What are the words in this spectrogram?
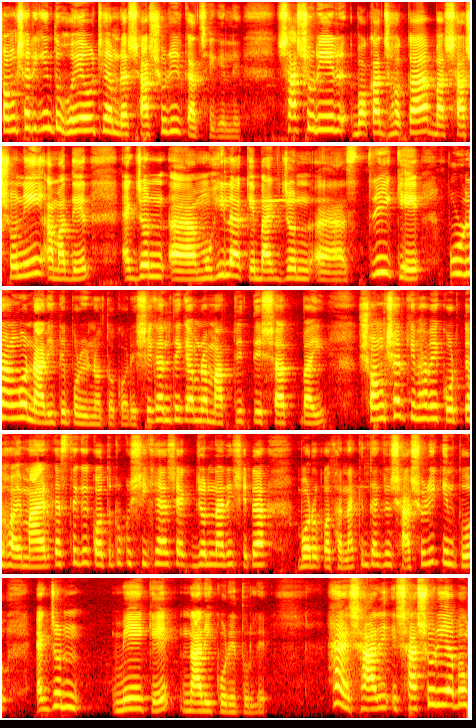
সংসারী কিন্তু হয়ে উঠি আমরা শাশুড়ির কাছে গেলে। শাশুড়ির বকাঝকা বা শাসনেই আমাদের একজন আহ, মহিলাকে বা একজন স্ত্রীকে পূর্ণাঙ্গ নারীতে পরিণত করে। সেখান থেকে আমরা মাতৃত্বের স্বাদ পাই। সংসার কীভাবে করতে হয় মায়ের কাছ থেকে কতটুকু শিখে আসে একজন নারী সেটা বড় কথা না কিন্তু একজন শাশুড়ি কিন্তু একজন মেয়েকে নারী করে তোলে। হ্যাঁ শাড়ি, শাশুড়ি এবং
